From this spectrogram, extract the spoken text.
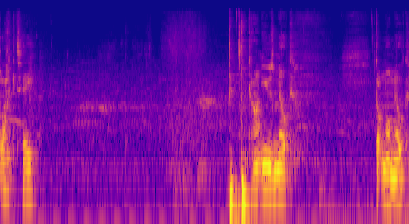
Black tea. Can't use milk. Got no milk.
